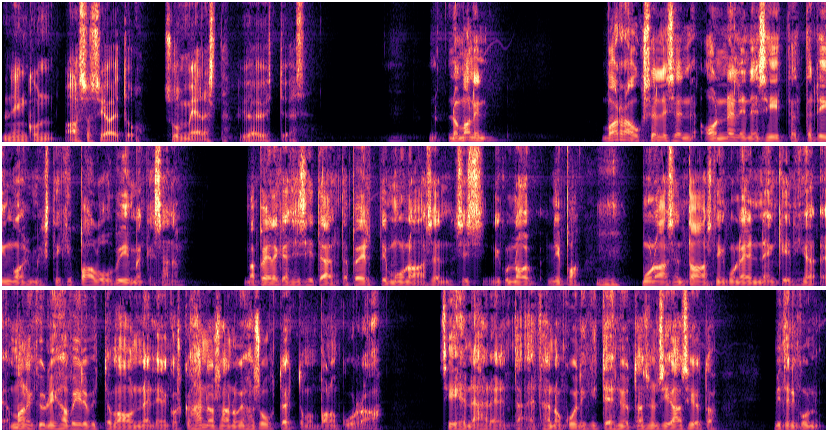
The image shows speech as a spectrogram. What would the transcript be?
niin kuin assosioituu? Sun mielestä yöyhtyössä? No mä olin varauksellisen onnellinen siitä, että Dingo esimerkiksi teki paluu viime kesänä. Mä pelkäsin sitä, että Pertti munaa sen, siis niin kuin no, Nipa, mm. munaa sen taas niin kuin ennenkin. Ja, ja mä olin kyllä ihan vilvittömän onnellinen, koska hän on saanut ihan suhteettoman paljon kuraa siihen nähden, että, että hän on kuitenkin tehnyt jotain sellaisia asioita, mitä niin kuin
